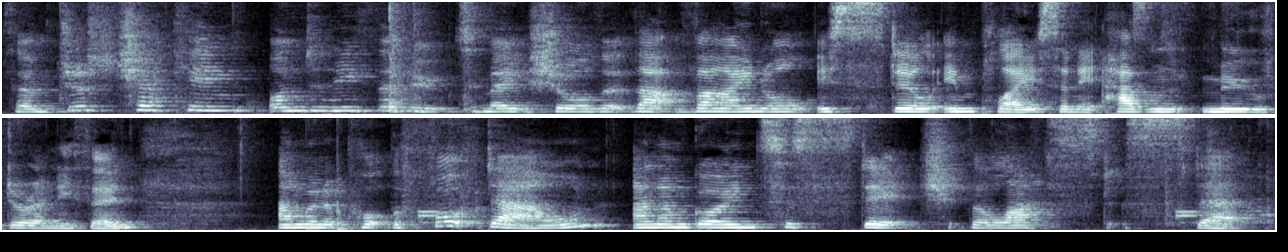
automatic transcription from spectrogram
So I'm just checking underneath the hoop to make sure that that vinyl is still in place and it hasn't moved or anything. I'm going to put the foot down and I'm going to stitch the last step.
